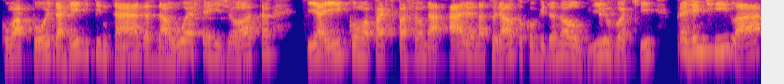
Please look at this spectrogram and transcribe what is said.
com apoio da Rede Pintadas, da UFRJ, e aí com a participação da Área Natural. Estou convidando ao vivo aqui para a gente ir lá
